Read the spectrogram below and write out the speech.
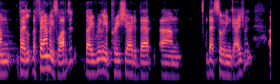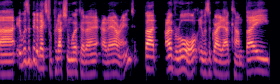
Um, they the families loved it. They really appreciated that um, that sort of engagement. Uh, it was a bit of extra production work at our, at our end, but overall, it was a great outcome. They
